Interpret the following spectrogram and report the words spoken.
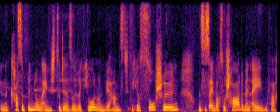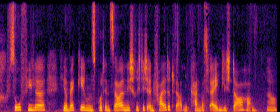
eine krasse Bindung eigentlich zu dieser Region und wir haben es hier so schön und es ist einfach so schade, wenn einfach so viele hier weggehen und das Potenzial nicht richtig entfaltet werden kann, was wir eigentlich da haben. Ja.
